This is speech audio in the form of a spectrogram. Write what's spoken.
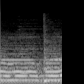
Lord.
